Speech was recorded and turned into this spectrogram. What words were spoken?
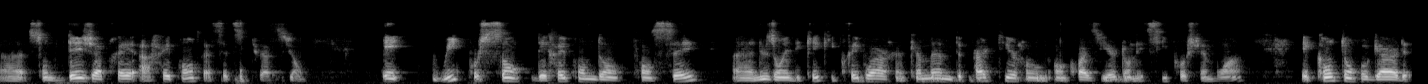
euh, sont déjà prêts à répondre à cette situation. Et 8% des répondants français euh, nous ont indiqué qu'ils prévoient quand même de partir en, croisière dans les six prochains mois. Et quand on regarde,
